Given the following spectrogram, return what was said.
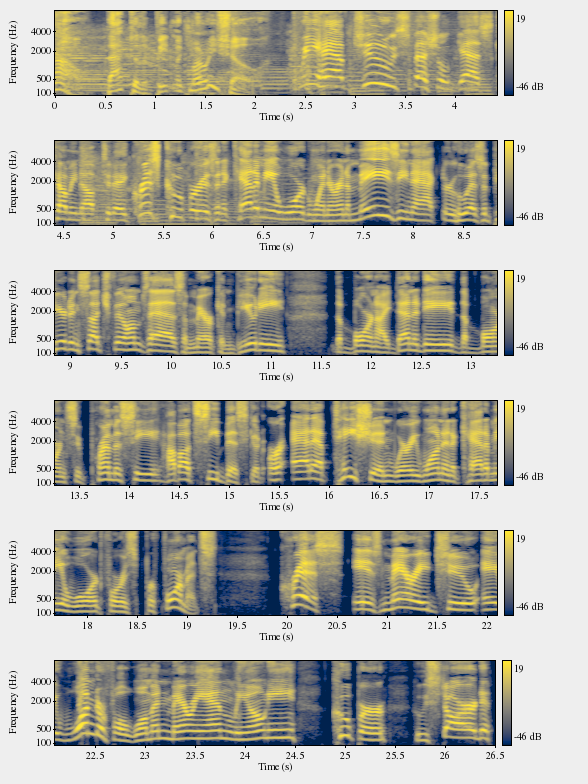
Now, back to the Pete McMurray Show. We have two special guests coming up today. Chris Cooper is an Academy Award winner, an amazing actor who has appeared in such films as American Beauty, The Bourne Identity, The Bourne Supremacy. How about Seabiscuit or Adaptation, where he won an Academy Award for his performance? Chris is married to a wonderful woman, Marianne Leone Cooper, who starred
